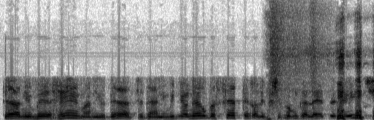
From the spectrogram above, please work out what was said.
תראה, אני אומר הם, אני יודע, אתה יודע, אני מיליונר בסתר, אני פשוט לא מגלה את זה לאיש.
